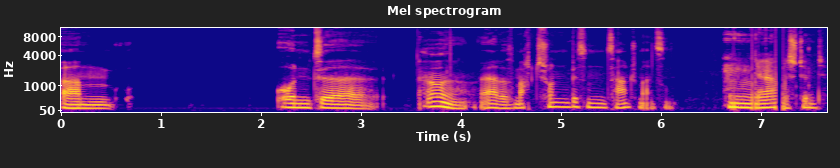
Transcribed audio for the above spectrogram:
Ähm, und äh, ah, ja, das macht schon ein bisschen Zahnschmerzen. Hm, Ja, das stimmt.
